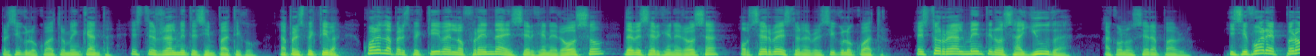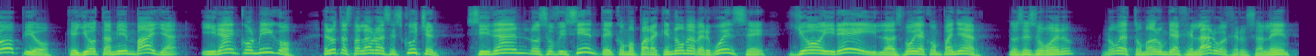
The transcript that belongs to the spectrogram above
versículo 4, me encanta. Este es realmente simpático. La perspectiva. ¿Cuál es la perspectiva en la ofrenda? ¿Es ser generoso? ¿Debe ser generosa? Observe esto en el versículo 4. Esto realmente nos ayuda a conocer a Pablo. Y si fuere propio que yo también vaya, irán conmigo. En otras palabras, escuchen, si dan lo suficiente como para que no me avergüence, yo iré y las voy a acompañar. ¿No es eso bueno? No voy a tomar un viaje largo a Jerusalén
